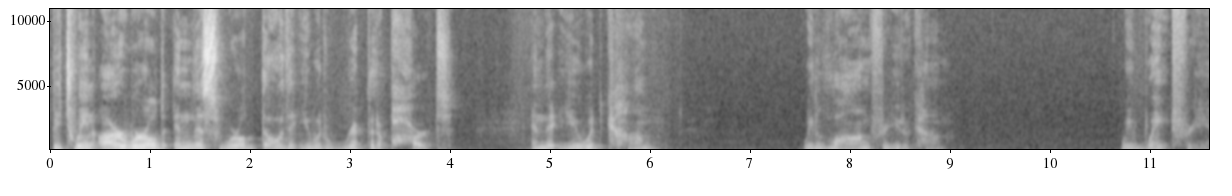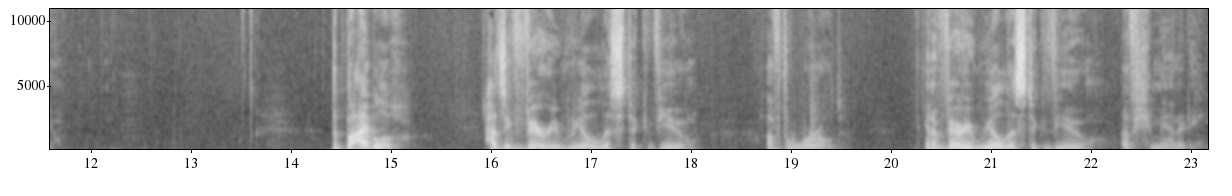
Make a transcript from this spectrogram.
between our world and this world, though, that you would rip it apart and that you would come. We long for you to come. We wait for you. The Bible has a very realistic view of the world and a very realistic view of humanity.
